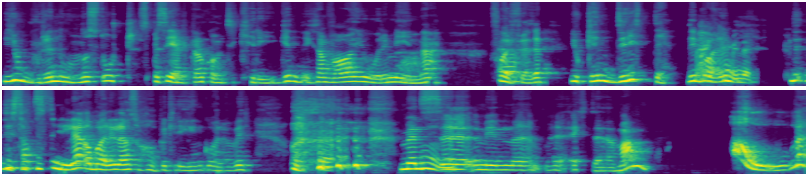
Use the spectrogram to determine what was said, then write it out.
gjorde noen noe stort, spesielt når det kom til krigen. Hva gjorde mine forfedre? Jo, ikke en dritt, de. De bare de, de satt stille og bare la oss håpe krigen går over. Mens eh, min uh, ektemann Alle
